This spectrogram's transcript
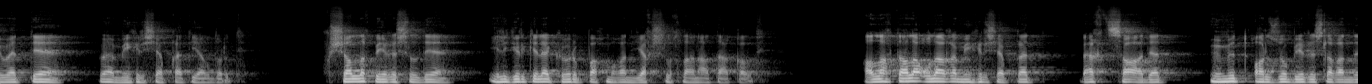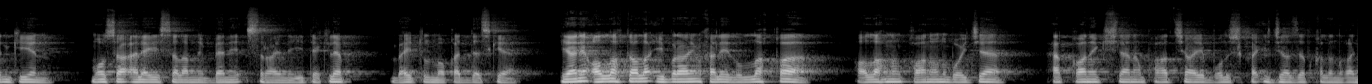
evatdi va mehr shafqat yog'dirdi. Xushalliq beg'ishildi, ilgirkilar ko'rib boqmagan yaxshiliklarni ato qildi. Alloh taolo ularga mehr shafqat, baxt, saodat, umid, orzu beg'ishlagandan keyin Musa alayhissalomni Bani Isroilni yetaklab Baytul Muqaddasga, ya'ni Alloh taolo Ibrohim Xalilullohga Allohning qonuni bo'yicha haqqoniy kishilarning podshoyi bo'lishga ijozat qilingan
